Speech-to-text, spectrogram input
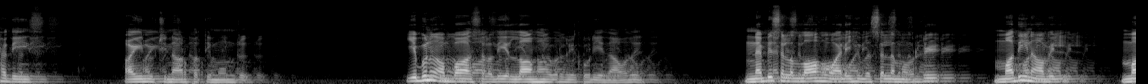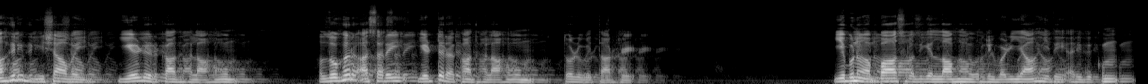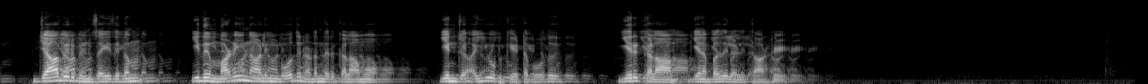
ஹதீஸ் ஐநூற்றி நாற்பத்தி மூன்று. இபுனு அப்பாஸ் அலதி அல்லாஹும் அவர்கள் கூறியதாவது நபி ஸல்லல்லாஹு அலஹி வசல்லம் அவர்கள் மதீனாவில் மஹ்ரிப் இஷாவை ஏழு ரக்காதுகளாகவும் லுஹர் அசரை எட்டு ரக்காதுகளாகவும் தொழுவித்தார்கள். இப்னு அப்பாஸ் அல்லாஹும் அவர்கள் வழியாக இதை அறிவிக்கும் ஜாபிர் பின் ஜைதிடம் இது மழை நாளின் போது நடந்திருக்கலாமோ என்று ஐயூப் கேட்டபோது இருக்கலாம் என பதிலளித்தார்கள்.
